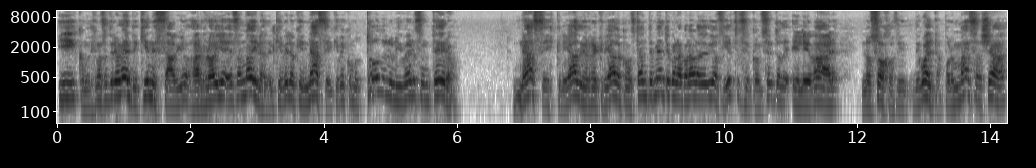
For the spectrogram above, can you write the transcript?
Y, como dijimos anteriormente, ¿quién es sabio? Arroya es Anoilad, el que ve lo que nace, el que ve como todo el universo entero nace, es creado y recreado constantemente con la palabra de Dios. Y esto es el concepto de elevar los ojos, de, vuelta, por más allá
